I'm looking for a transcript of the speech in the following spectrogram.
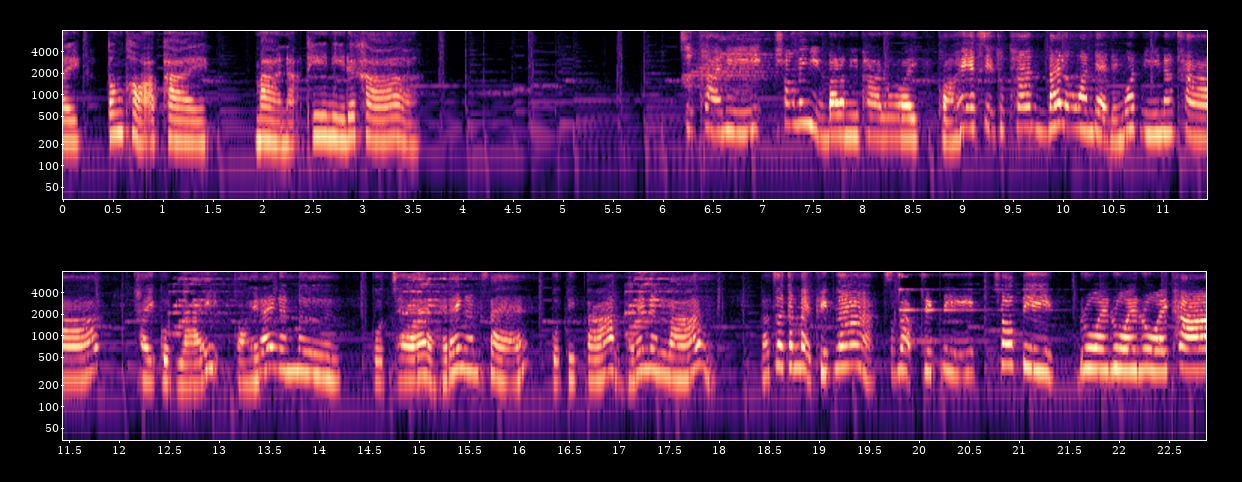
ต้องขออภัย มาณที่นี้ด้วยค่ะ สุดท้ายนี้ช่องแม่หญิงบารมีพารวย ขอให้ FC ทุกท่านได้รางวัลใหญ่ในงวดนี้นะคะ ใครกดไลค์ขอให้ได้เงินหมื่น กดแชร์ให้ได้เงินแสน กดติดตามให้ได้เงินล้าน แล้วเจอกันใหม่คลิปหน้าสำหรับคลิปนี้โชคดี รวยรวยรวยค่ะ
